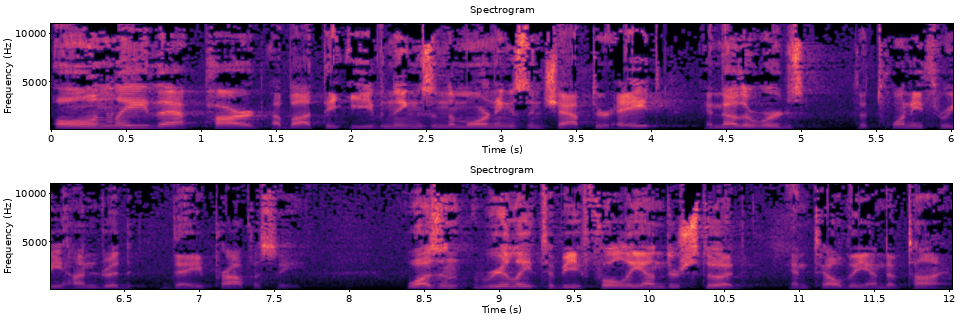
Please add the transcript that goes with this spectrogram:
Only that part about the evenings and the mornings in chapter 8, in other words, the 2300 day prophecy, wasn't really to be fully understood until the end of time.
